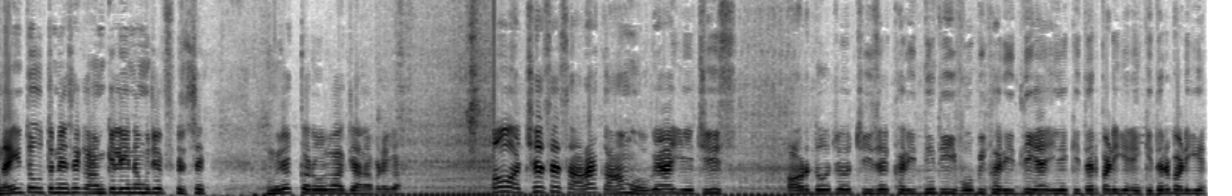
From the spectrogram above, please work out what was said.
नहीं तो उतने से काम के लिए ना मुझे फिर से, मुझे करोल बाग जाना पड़ेगा। तो अच्छे से सारा काम हो गया ये चीज़। और दो जो चीज़ें ख़रीदनी थी वो भी ख़रीद ली है। एक इधर पड़ी है एक इधर पड़ी है।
